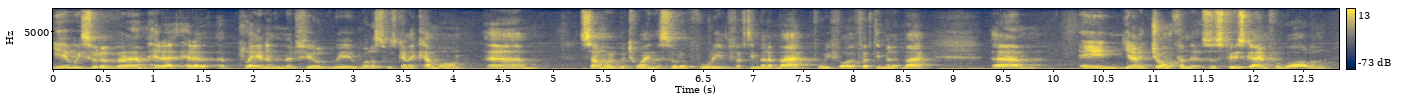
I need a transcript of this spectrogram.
Yeah, we sort of um, had a had a, a, plan in the midfield where Willis was going to come on um, somewhere between the sort of 40 and 50 minute mark, 45, 50 minute mark. Um, and you know, Jonathan, it was his first game for a while, and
